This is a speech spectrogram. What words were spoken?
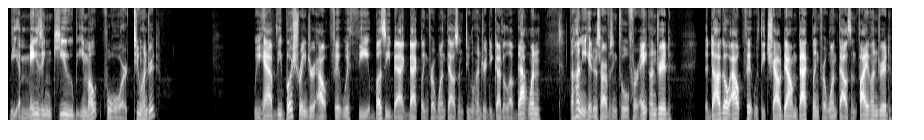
the Amazing Cube emote for 200. We have the Bush Ranger outfit with the Buzzy Bag backbling for 1,200. You gotta love that one. The Honey Hitters harvesting tool for 800. The Doggo outfit with the Chow Down backbling for 1,500.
